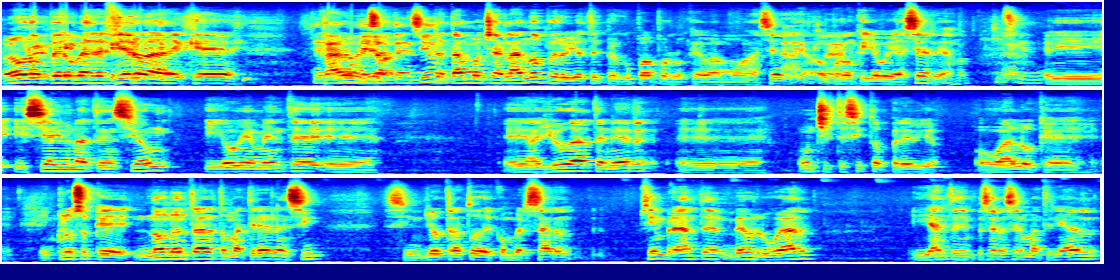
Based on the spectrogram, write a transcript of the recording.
No, no, pero me refiero a de que. Claro, esa yo- tensión. estamos charlando, pero yo estoy preocupado por lo que vamos a hacer, Ah, ya, o por lo que yo voy a hacer, ya, ¿no? Claro. Y, y sí hay una tensión y obviamente eh, eh, ayuda a tener eh, un chistecito previo o algo que, incluso que no, no entrar a tu material en sí, sin, yo trato de conversar, siempre antes veo el lugar y antes de empezar a hacer material,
